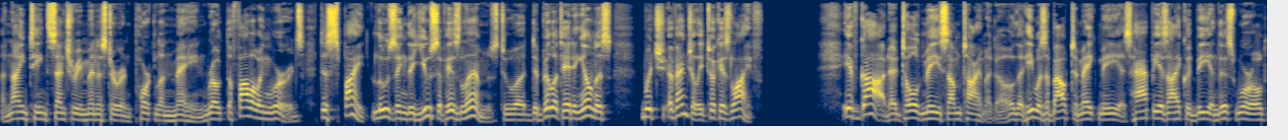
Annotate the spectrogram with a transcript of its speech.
a 19th century minister in Portland, Maine, wrote the following words despite losing the use of his limbs to a debilitating illness which eventually took his life. If God had told me some time ago that He was about to make me as happy as I could be in this world,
